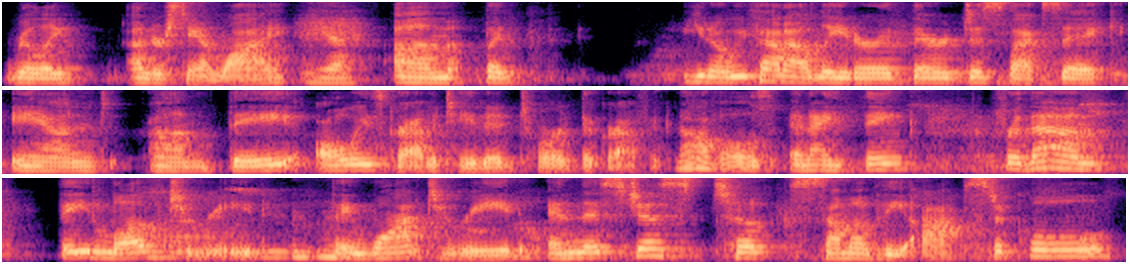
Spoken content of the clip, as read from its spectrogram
really understand why. Yeah. Um, but you know, we found out later they're dyslexic and um, they always gravitated toward the graphic novels. And I think for them, they love to read, they want to read. And this just took some of the obstacle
